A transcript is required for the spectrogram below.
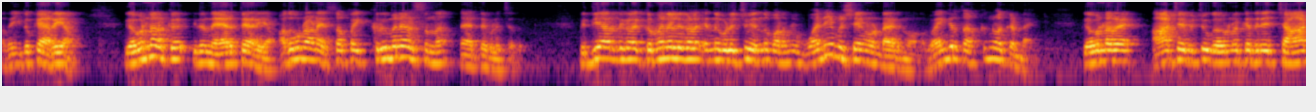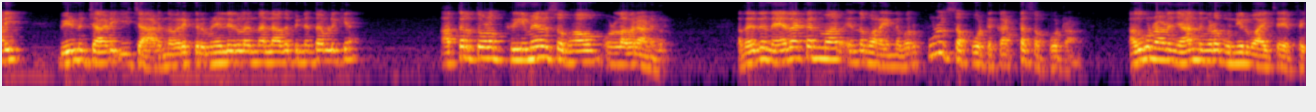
അത് ഇതൊക്കെ അറിയാം. ഗവർണർക്ക് ഇത് നേരത്തെ അറിയാം. അതുകൊണ്ടാണ് എസ് എഫ് ഐ ക്രിമിനൽസ് എന്ന് നേരത്തെ വിളിച്ചത്. വിദ്യാർത്ഥികളെ ക്രിമിനലുകൾ എന്ന് വിളിച്ചു എന്ന് പറഞ്ഞ് വലിയ വിഷയങ്ങൾ ഉണ്ടായിരുന്നു അന്ന്. ഭയങ്കര തർക്കങ്ങളൊക്കെ ഉണ്ടായി. ഗവർണറെ ആക്ഷേപിച്ചു. ഗവർണർക്കെതിരെ ചാടി വീണ്ടും ചാടി. ഈ ചാടുന്നവരെ ക്രിമിനലുകൾ എന്നല്ലാതെ പിന്നെന്താ വിളിക്കുക? അത്രത്തോളം ക്രിമിനൽ സ്വഭാവം ഉള്ളവരാണിവർ. അതായത് നേതാക്കന്മാർ എന്ന് പറയുന്നവർ ഫുൾ സപ്പോർട്ട് കട്ട സപ്പോർട്ടാണ് അതുകൊണ്ടാണ് ഞാൻ നിങ്ങളുടെ മുന്നിൽ വായിച്ച എഫ്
